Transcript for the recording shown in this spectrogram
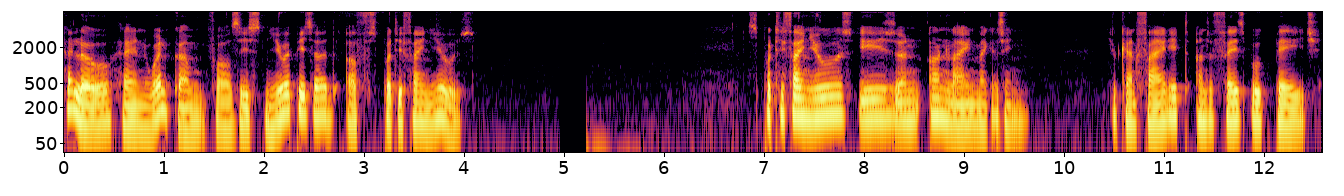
Hello and welcome for this new episode of Spotify News. Spotify News is an online magazine. You can find it on the Facebook page.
